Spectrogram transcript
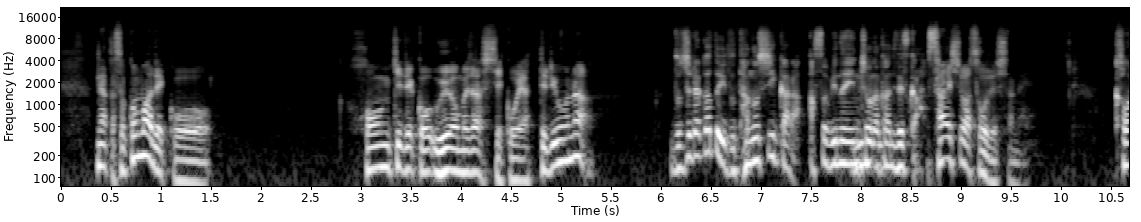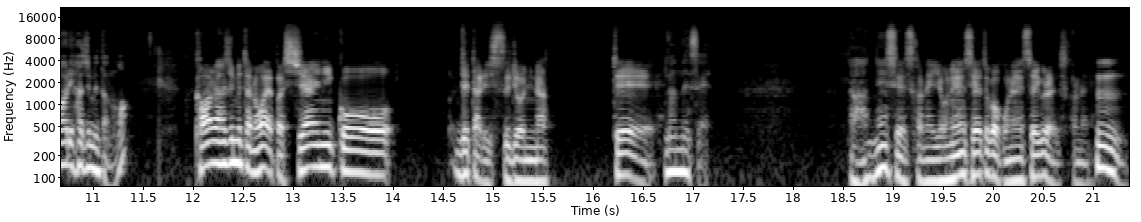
なんかそこまでこう本気でこう上を目指してこうやってるようなどちらかというと楽しいから遊びの延長な感じですか、最初はそうでしたね。変わり始めたのは？変わり始めたのはやっぱり試合にこう出たりするようになって何年生？何年生ですかね？4年生とか5年生ぐらいですかね、うん。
